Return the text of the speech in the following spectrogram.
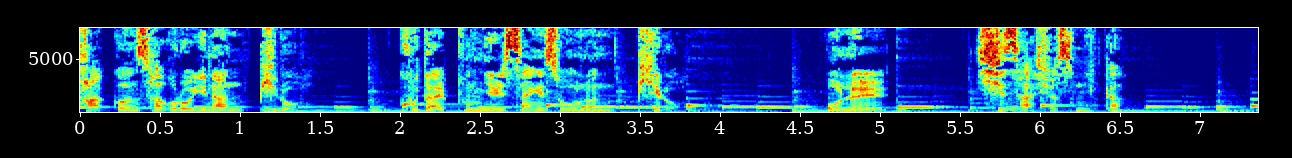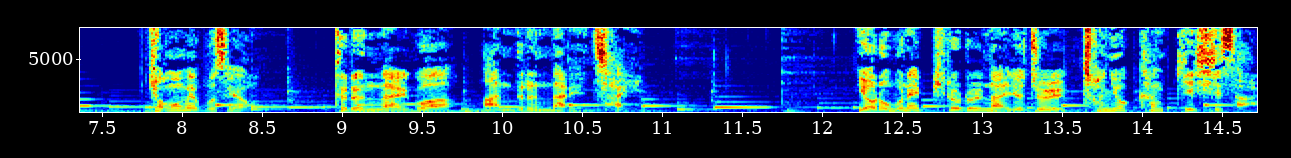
사건 사고로 인한 피로, 고달픈 일상에서 오는 피로. 오늘 시사하셨습니까? 경험해 보세요. 들은 날과 안 들은 날의 차이. 여러분의 피로를 날려줄 저녁 한 끼 시사.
